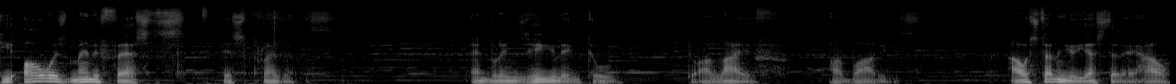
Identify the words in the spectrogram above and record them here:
he always manifests His presence and brings healing to, to our life, our bodies. I was telling you yesterday how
